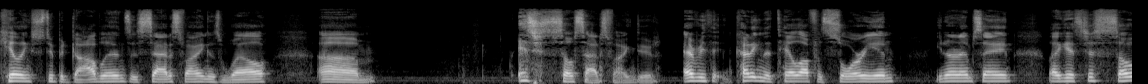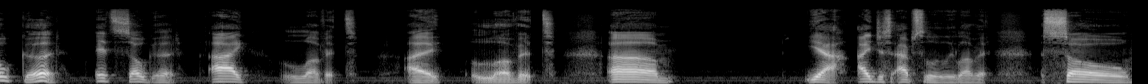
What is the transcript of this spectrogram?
Killing stupid goblins is satisfying as well. Um, it's just so satisfying, dude. Everything, cutting the tail off a Saurian, you know what I'm saying? Like it's just so good. It's so good. I love it. I love it. Um, yeah, I just absolutely love it. So,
